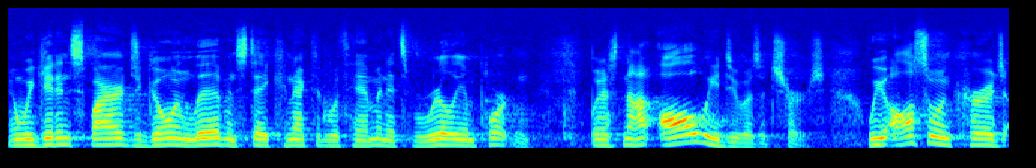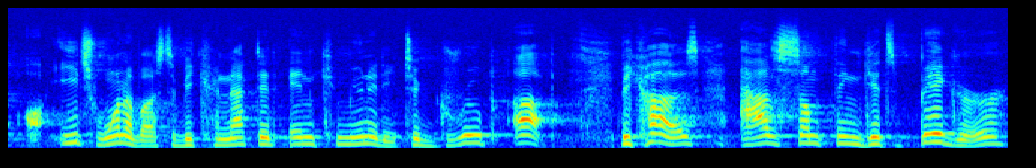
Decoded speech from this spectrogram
and we get inspired to go and live and stay connected with Him, and it's really important. But it's not all we do as a church. We also encourage each one of us to be connected in community, to group up. Because as something gets bigger,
